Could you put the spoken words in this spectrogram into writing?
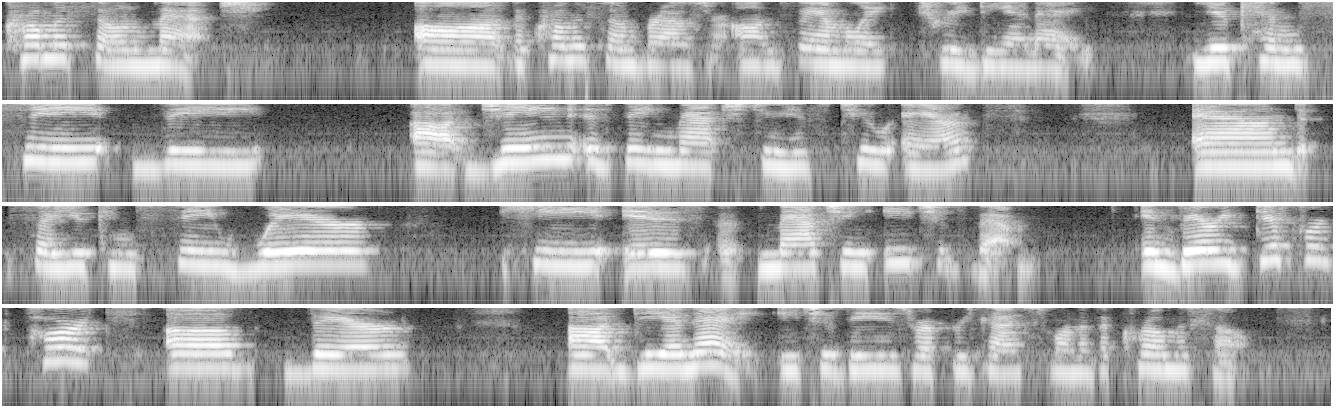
chromosome match uh, the chromosome browser on family tree DNA. You can see the uh, Jean is being matched to his two aunts, and so you can see where he is matching each of them in very different parts of their uh, DNA. Each of these represents one of the chromosomes.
